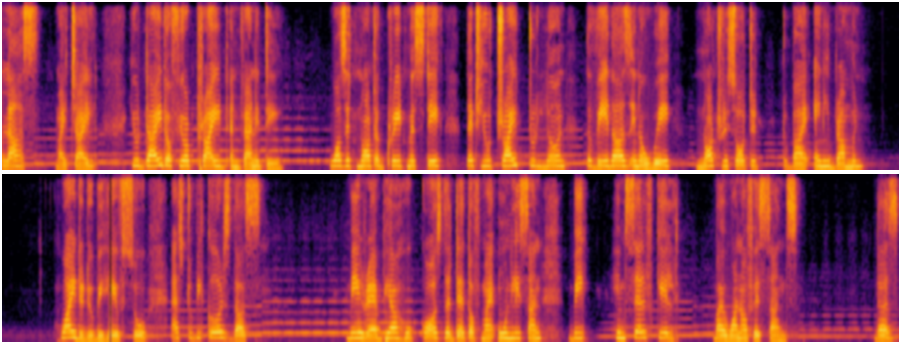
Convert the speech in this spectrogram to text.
Alas, my child, you died of your pride and vanity. Was it not a great mistake that you tried to learn the Vedas in a way not resorted to by any Brahmin? Why did you behave so as to be cursed thus? May Rebhya, who caused the death of my only son, be himself killed by one of his sons. Thus,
